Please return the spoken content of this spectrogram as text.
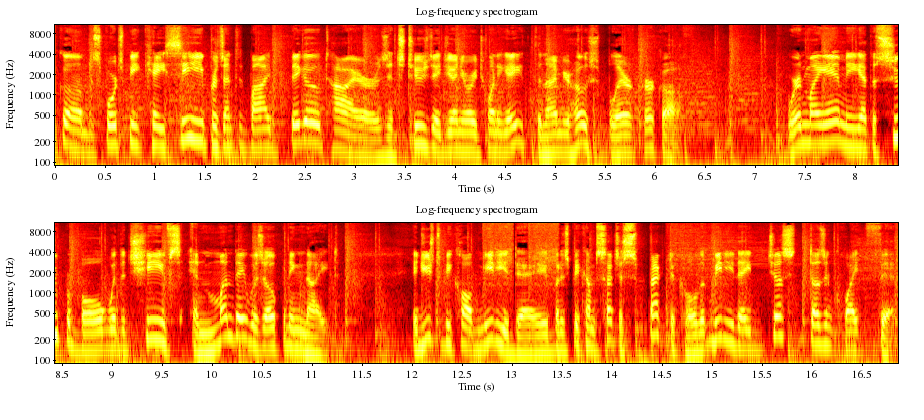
Welcome to SportsBeat KC, presented by Big O Tires. It's Tuesday, January 28th, and I'm your host, Blair Kerkhoff. We're in Miami at the Super Bowl with the Chiefs, and Monday was opening night. It used to be called Media Day, but it's become such a spectacle that Media Day just doesn't quite fit.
